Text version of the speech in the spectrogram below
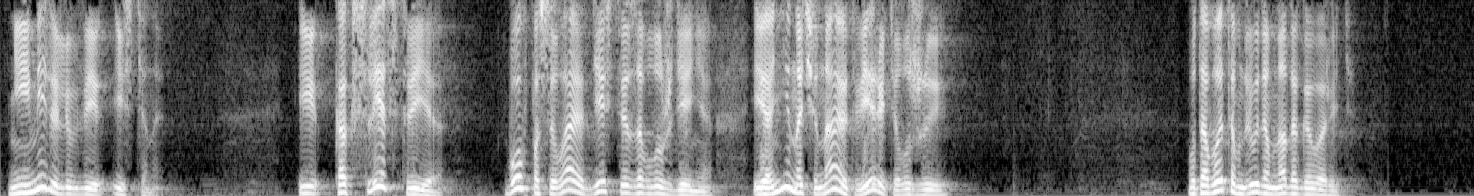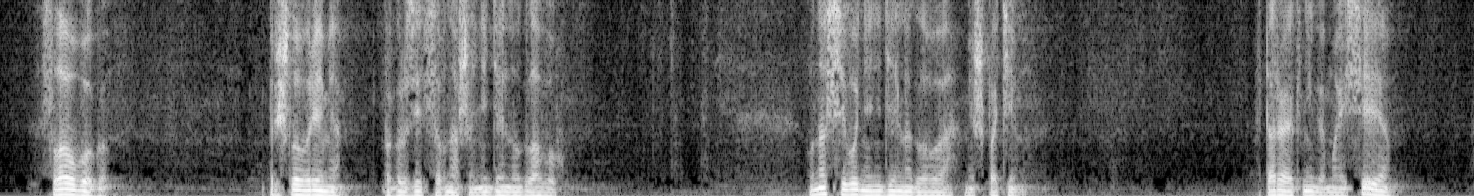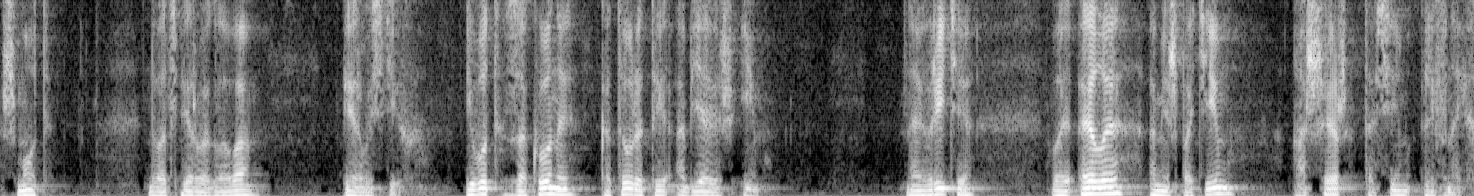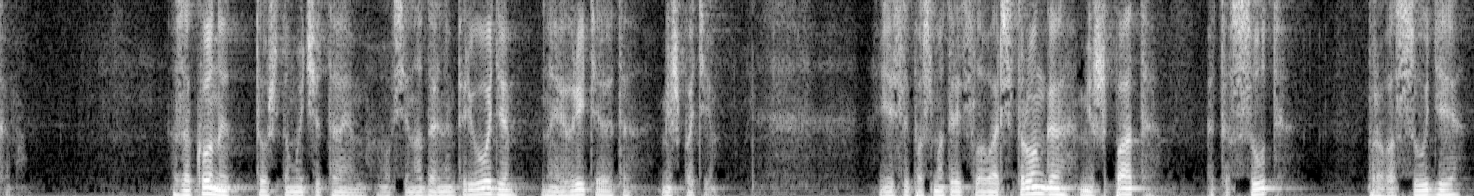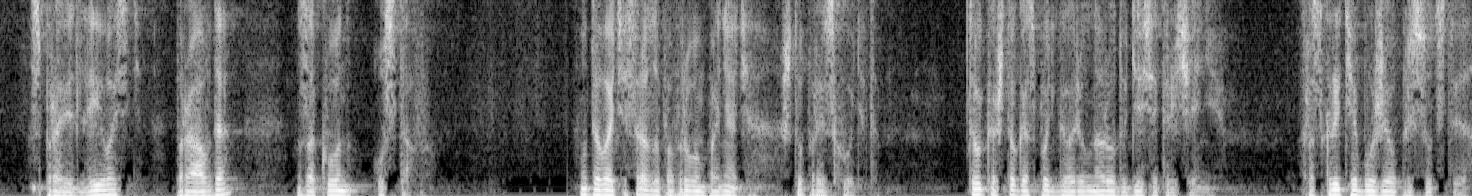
Не имели любви истины – и как следствие Бог посылает действие заблуждения, и они начинают верить лжи. Вот об этом людям надо говорить. Слава Богу. Пришло время погрузиться в нашу недельную главу. У нас сегодня недельная глава Мишпатим. Вторая книга Моисея, Шмот, 21 глава, первый стих. И вот законы, которые ты объявишь им. На иврите Эле Амишпатим Ашер Тасим Лифнейхам. Законы, то, что мы читаем в синодальном переводе, на иврите это Мишпатим. Если посмотреть словарь Стронга, Мишпат – это суд, правосудие, справедливость, правда, закон, устав. Ну, давайте сразу попробуем понять, что происходит. Только что Господь говорил народу десять речений. Раскрытие Божьего присутствия.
